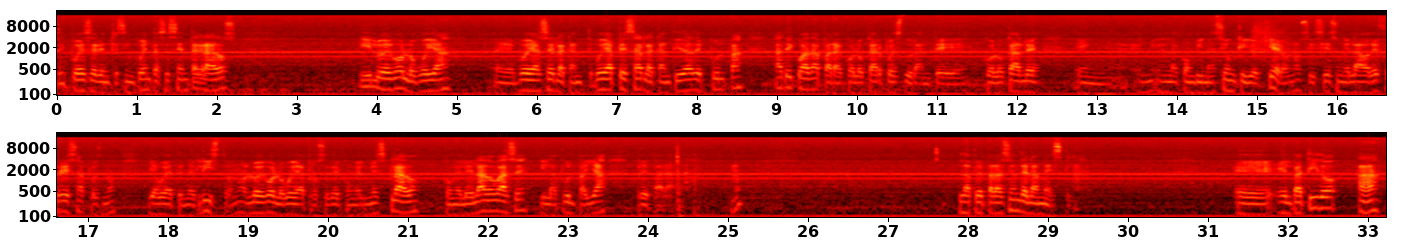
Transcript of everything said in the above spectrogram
¿sí? puede ser entre 50 a 60 grados y luego lo voy a eh, voy a hacer la voy a pesar la cantidad de pulpa adecuada para colocar pues durante colocarle en, la combinación que yo quiero no si, es un helado de fresa pues no ya voy a tener listo no luego lo voy a proceder con el mezclado con el helado base y la pulpa ya preparada la preparación de la mezcla eh, el batido a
